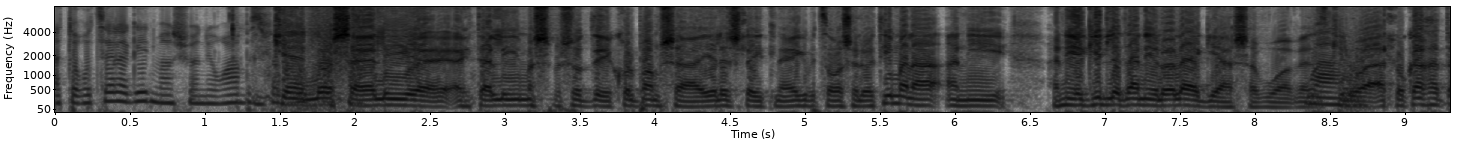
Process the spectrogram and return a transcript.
אתה רוצה להגיד משהו, אני רואה בשפת כן, לא, שהיה לי, הייתה לי אימא שפשוט כל פעם שהילד שלה התנהג בצורה שלא התאימה לה, אני, אני אגיד לדני לא להגיע השבוע, ואז וואו. כאילו, את לוקחת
